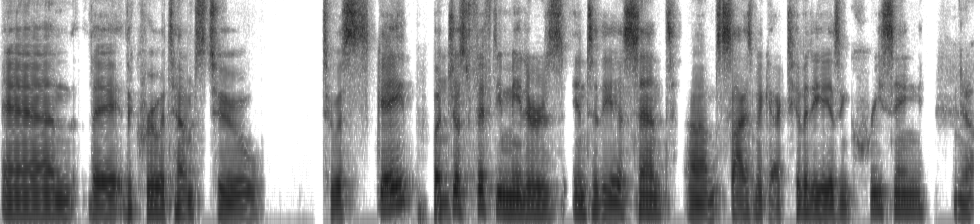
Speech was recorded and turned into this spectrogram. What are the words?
And they the crew attempts to to escape, but Mhm. just 50 meters into the ascent, um, seismic activity is increasing yeah,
